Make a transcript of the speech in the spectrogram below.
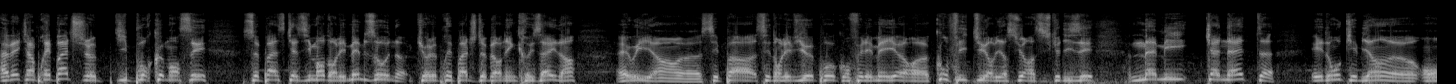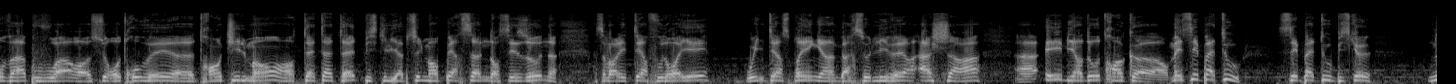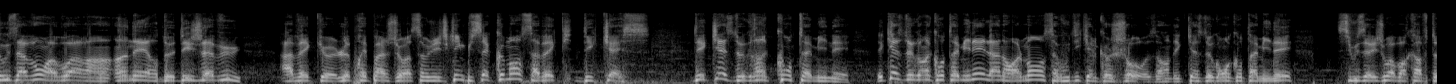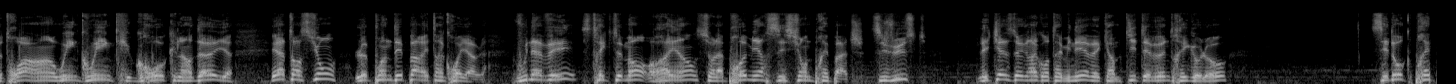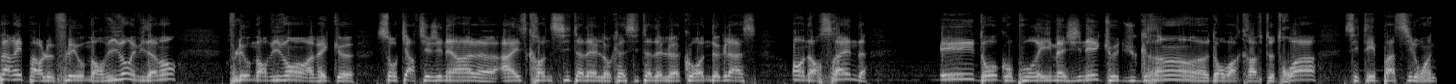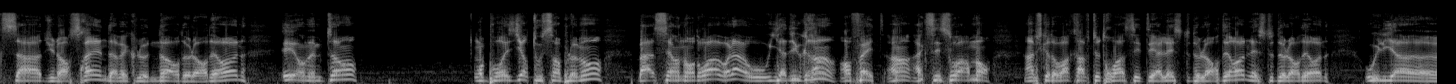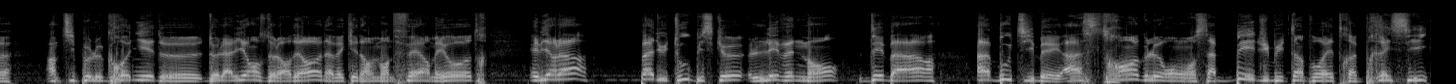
Avec un pré-patch qui, pour commencer, se passe quasiment dans les mêmes zones que le pré-patch de Burning Crusade. Hein. Eh oui, hein, euh, c'est pas, c'est dans les vieux pots qu'on fait les meilleures euh, confitures, bien sûr. Hein, c'est ce que disait Mamie Canette. Et donc, eh bien, euh, on va pouvoir se retrouver tranquillement en tête à tête, puisqu'il n'y a absolument personne dans ces zones, à savoir les terres foudroyées. Winter Spring, un berceau de l'hiver, Ashara et bien d'autres encore. Mais c'est pas tout, c'est pas tout, puisque nous avons avoir un, air de déjà vu avec euh, le prépage de Wrath of King, puis ça commence avec des caisses. Des caisses de grains contaminés. Des caisses de grains contaminés, là normalement ça vous dit quelque chose. Hein. Des caisses de grains contaminés, si vous avez joué à Warcraft 3, hein, wink wink, gros clin d'œil. Et attention, le point de départ est incroyable. Vous n'avez strictement rien sur la première session de pré-patch. C'est juste les caisses de grains contaminés avec un petit event rigolo. C'est donc préparé par le fléau mort-vivant évidemment. Fléau mort-vivant avec euh, son quartier général euh, Ice Crown Citadel, donc la citadelle de la couronne de glace en Northrend. Et donc on pourrait imaginer que du grain euh, dans Warcraft 3, c'était pas si loin que ça du Northrend avec le nord de Lordaeron. Et en même temps, on pourrait se dire tout simplement, bah c'est un endroit voilà où il y a du grain en fait, hein, accessoirement. Hein, parce que dans Warcraft 3 c'était à l'est de Lordaeron, l'est de Lordaeron où il y a un petit peu le grenier de, l'alliance de Lordaeron avec énormément de fermes et autres. Et eh bien là, pas du tout puisque l'événement débarre à Boutibé, à Strangleron, sa baie du butin pour être précis.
